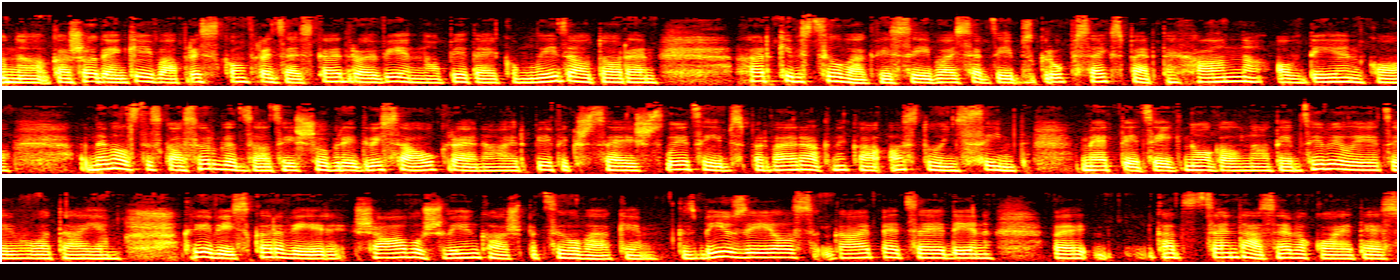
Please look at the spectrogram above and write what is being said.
Un, eh, kā šodien Kīvā preses konferencē skaidroja viena no pieteikuma līdzautorēm, Harkivas Harkivas cilvēktiesību aizsardzības grupas eksperte Hanna Ovdienko. Nevalstiskās organizācijas šobrīd visā Ukrainā ir piefiksējušas liecības par vairāk nekā 800 mērķtiecīgi nogalinātiem civiliedzīvotājiem. Krievijas karavīri šāvuši vienkārši pa cilvēkiem, kas bija uz ielas, gāja pēc ēdiena vai kāds centās evakuēties.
